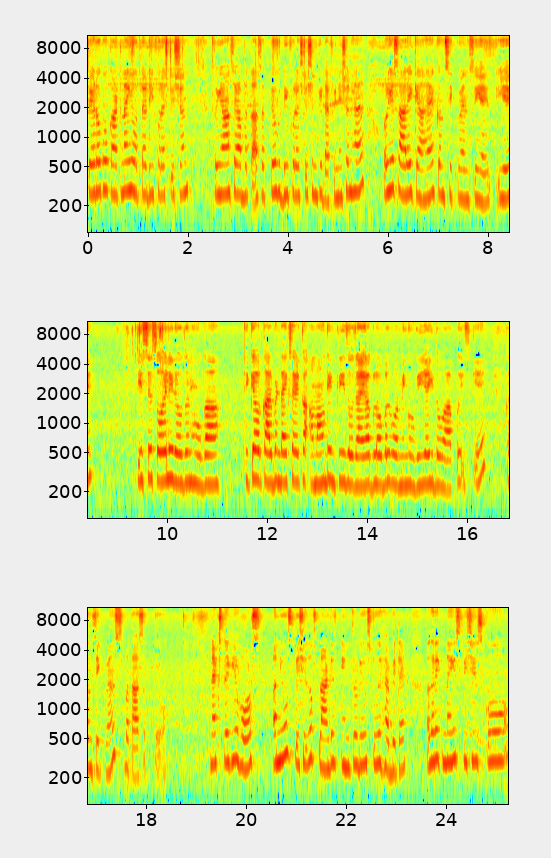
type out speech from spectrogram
पेड़ों को काटना ही होता है डिफोरेस्टेशन तो यहाँ से आप बता सकते हो कि डिफोरेस्टेशन की डेफिनेशन है और ये सारे क्या है? कंसिक्वेंसी है ये। इससे सोयल इरोजन होगा ठीक है, और कार्बन डाइऑक्साइड का अमाउंट इंक्रीज हो जाएगा ग्लोबल वार्मिंग होगी यही दो आप इसके कंसिक्वेंस बता सकते हो। नेक्स्ट देखिए horse a new species of plant is introduce to habitat अगर एक नई स्पीशीज को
